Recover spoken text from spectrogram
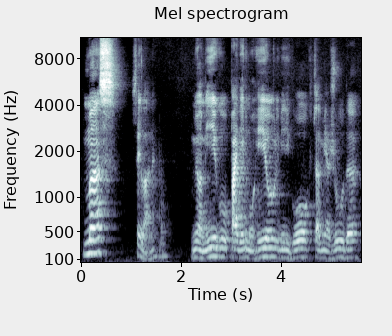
Mas, sei lá, né? Meu amigo, o pai dele morreu, ele me ligou, que precisava de minha ajuda.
